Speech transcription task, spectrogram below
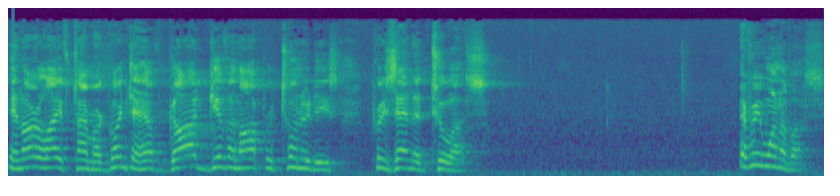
in our lifetime are going to have God given opportunities presented to us. Every one of us.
